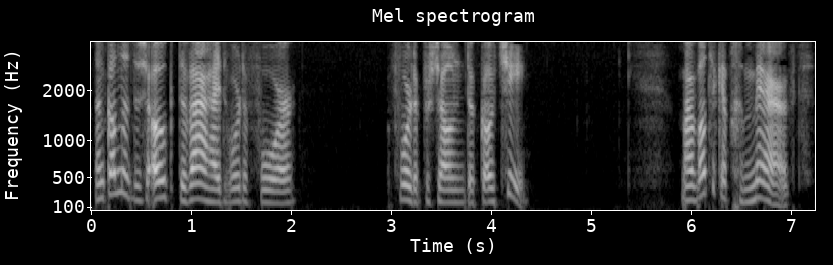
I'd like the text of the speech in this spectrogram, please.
Dan kan het dus ook de waarheid worden voor, voor de persoon, de coachie. Maar wat ik heb gemerkt,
